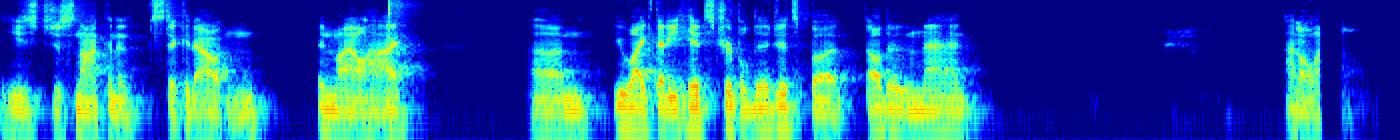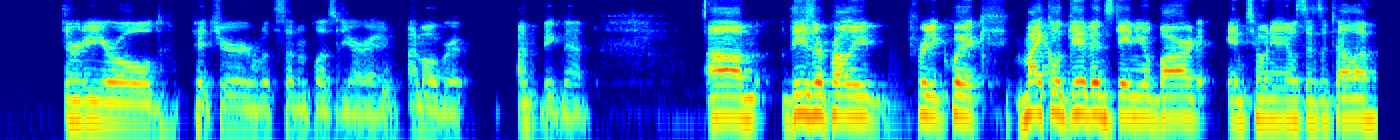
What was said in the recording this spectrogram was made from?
he's just not going to stick it out in, in mile high. Um, you like that he hits triple digits, but other than that, I don't like. 30 year old pitcher with seven plus ERA. I'm over it. I'm big mad. Um, these are probably pretty quick. Michael Givens, Daniel Bard, Antonio Senzatela.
